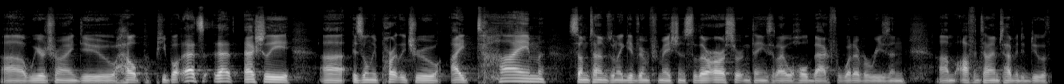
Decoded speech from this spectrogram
Uh, we are trying to help people. That's that actually uh, is only partly true. I time sometimes when I give information, so there are certain things that I will hold back for whatever reason. Um, oftentimes having to do with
